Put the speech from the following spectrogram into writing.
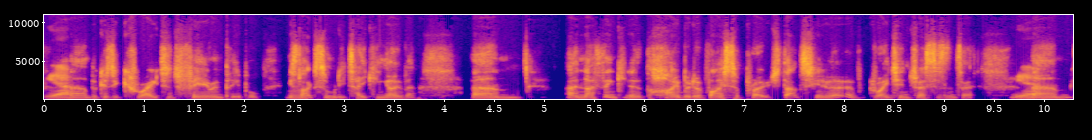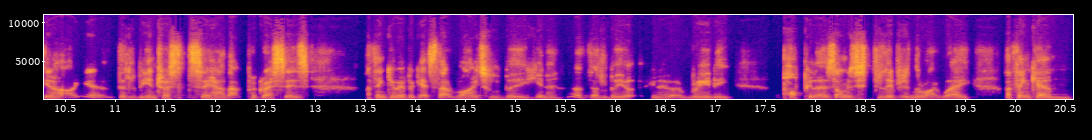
yeah um, because it created fear in people. It's Mm. like somebody taking over. Um, and I think you know the hybrid advice approach. That's you know of great interest, isn't it? yeah Um, you know, you know, it'll be interesting to see how that progresses. I think whoever gets that right will be, you know, that- that'll be, you know, a really popular as long as it's delivered in the right way. I think um,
